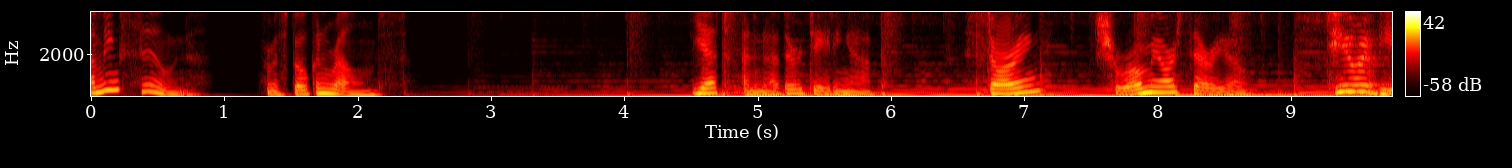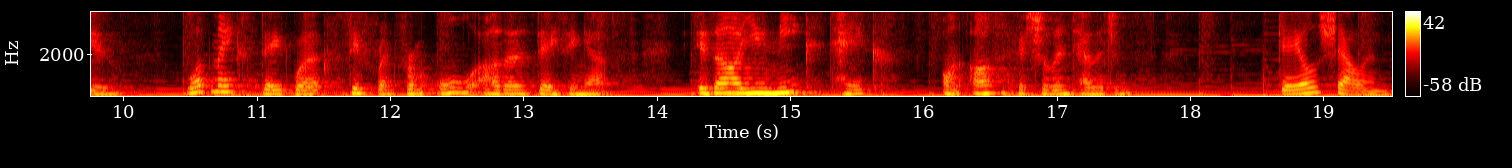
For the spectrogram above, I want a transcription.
Coming soon from Spoken Realms. Yet another dating app. Starring Shiromi Arserio. To review, what makes DateWorks different from all other dating apps is our unique take on artificial intelligence. Gail Shalan.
